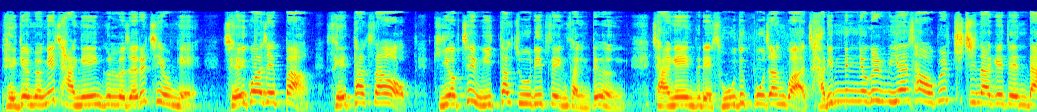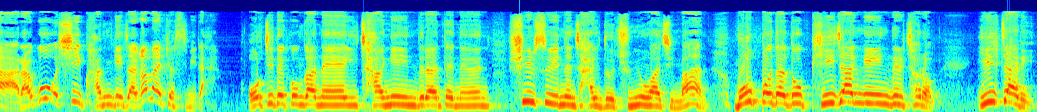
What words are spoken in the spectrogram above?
100여 명의 장애인 근로자를 채용해 제과제빵, 세탁사업, 기업체 위탁 조립 생산 등 장애인들의 소득 보장과 자립 능력을 위한 사업을 추진하게 된다라고 시 관계자가 밝혔습니다. 어찌됐건 간에 이 장애인들한테는 쉴 수 있는 자리도 중요하지만 무엇보다도 비장애인들처럼 일자리,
